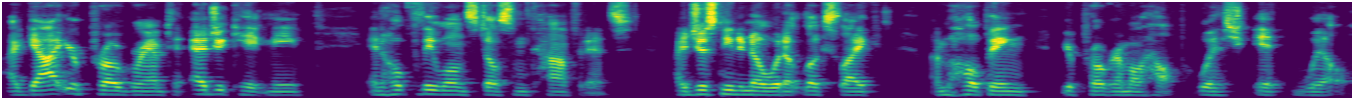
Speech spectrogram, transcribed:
I got your program to educate me and hopefully will instill some confidence. I just need to know what it looks like. I'm hoping your program will help, which it will.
